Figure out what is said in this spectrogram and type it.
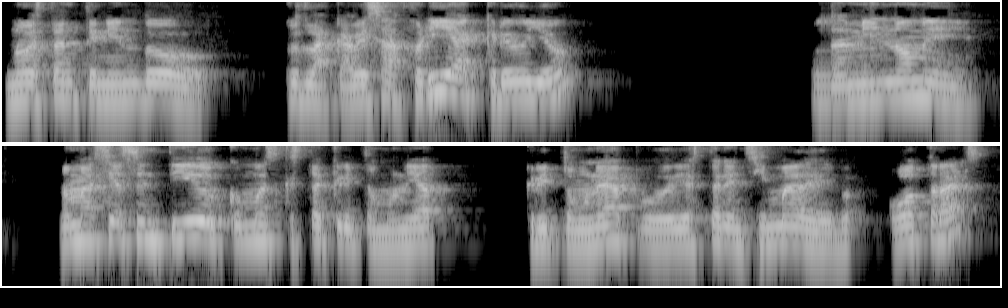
no están teniendo pues la cabeza fría, creo yo. Pues a mí no me, no me hacía sentido cómo es que esta criptomoneda, criptomoneda podría estar encima de otras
